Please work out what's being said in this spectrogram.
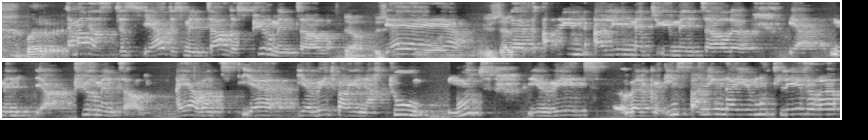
maar... Ja, maar dat is, dat is, ja, dat is mentaal, dat is puur mentaal. Ja, dus ja, ja, ja, ja. Jezelf... alleen, alleen met je mentale, ja, men, ja puur mentaal. Ah ja, want jij, jij weet waar je naartoe moet. Je weet welke inspanning dat je moet leveren.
